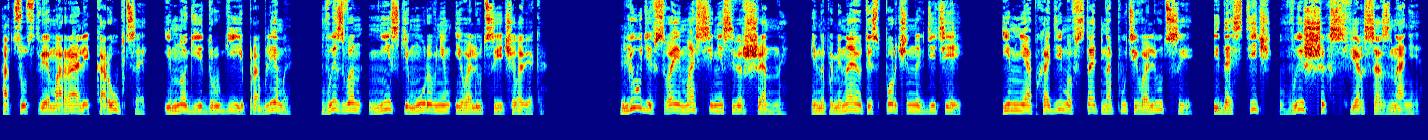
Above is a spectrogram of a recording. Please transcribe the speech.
отсутствие морали, коррупция и многие другие проблемы, вызван низким уровнем эволюции человека. Люди в своей массе несовершенны и напоминают испорченных детей. Им необходимо встать на путь эволюции и достичь высших сфер сознания.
